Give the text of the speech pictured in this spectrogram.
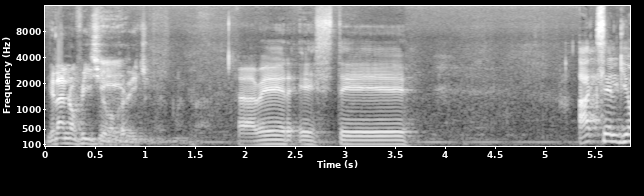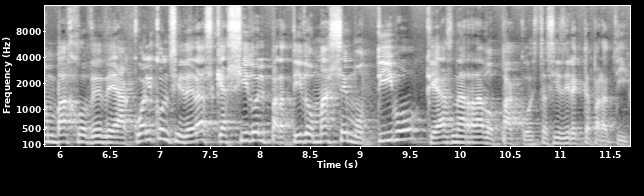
Gran oficio, mejor dicho. A ver, este... Axel-DDA, ¿cuál consideras que ha sido el partido más emotivo que has narrado, Paco? Esta sí es directa para ti.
